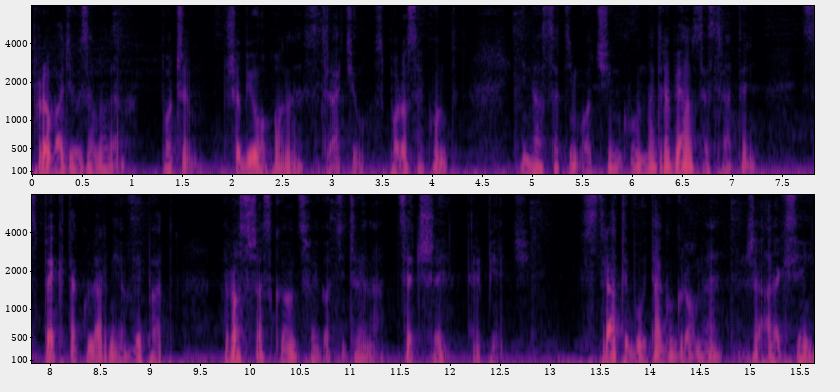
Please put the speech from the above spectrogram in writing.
prowadził w zawodach, po czym przebił oponę, stracił sporo sekund i na ostatnim odcinku, nadrabiając te straty, spektakularnie wypadł, roztrzaskując swojego Citroena C3 R5. Straty były tak ogromne, że Aleksiej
